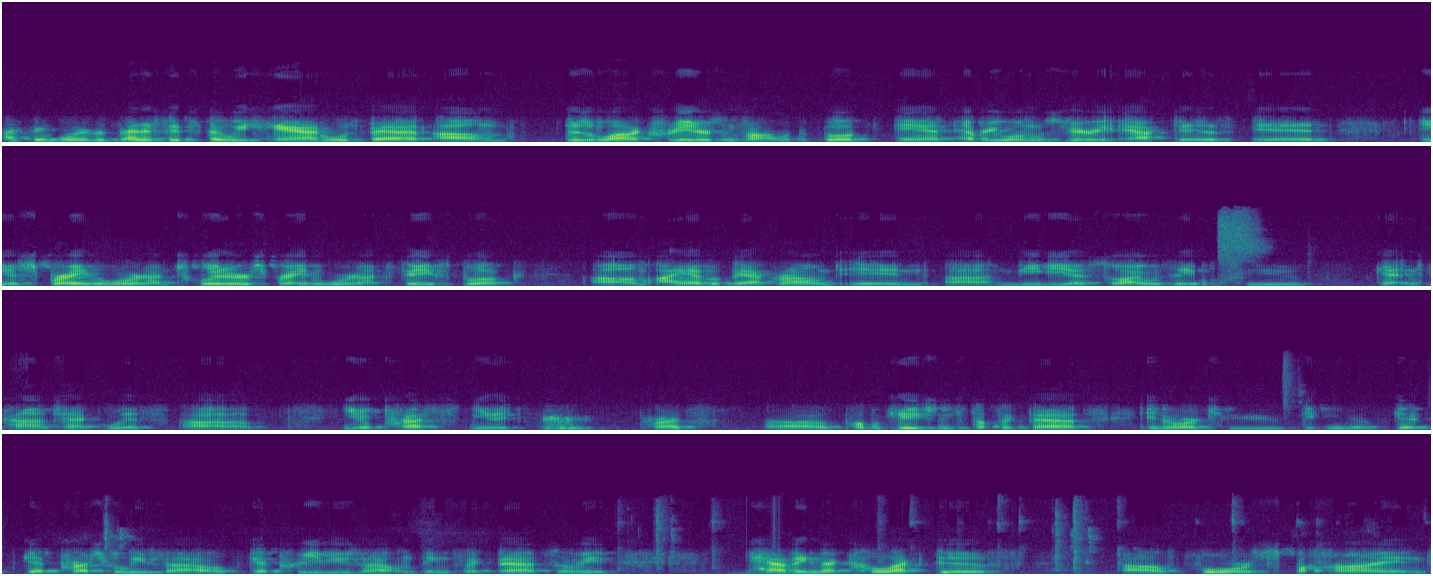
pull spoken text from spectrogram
I think one of the benefits that we had was that um, there's a lot of creators involved with the book, and everyone was very active in you know spreading the word on Twitter, spreading the word on Facebook. Um, I have a background in uh, media, so I was able to get in contact with uh, you know press, you know press uh, publications, stuff like that, in order to get, you know get get press release out, get previews out, and things like that. So I mean, having that collective uh, force behind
